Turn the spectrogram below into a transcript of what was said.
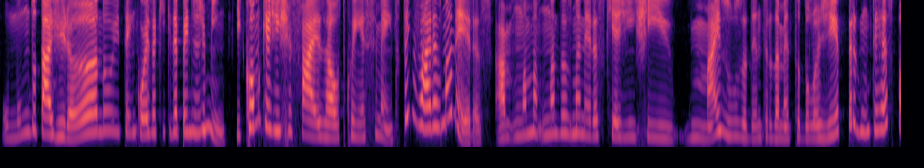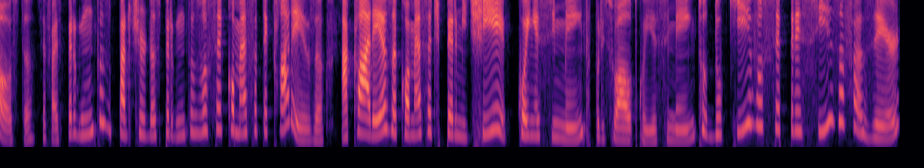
o mundo tá girando e tem coisa aqui que depende de mim. E como que a gente faz autoconhecimento? Tem várias maneiras. Uma, uma das maneiras que a gente mais usa dentro da metodologia é pergunta e resposta. Você faz perguntas, a partir das perguntas você começa a ter clareza. A clareza começa a te permitir conhecimento, por isso autoconhecimento, do que você precisa fazer.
